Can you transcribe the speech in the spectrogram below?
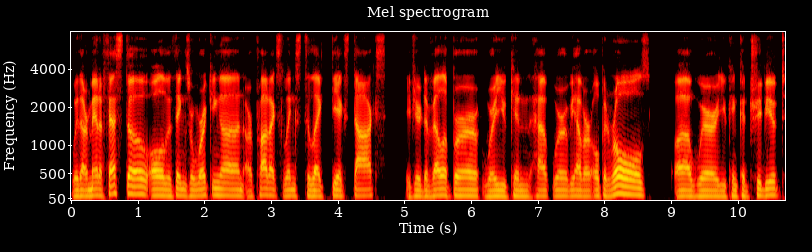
with our manifesto, all of the things we're working on, our products, links to like DX Docs. If you're a developer, where you can have where we have our open roles, uh, where you can contribute,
